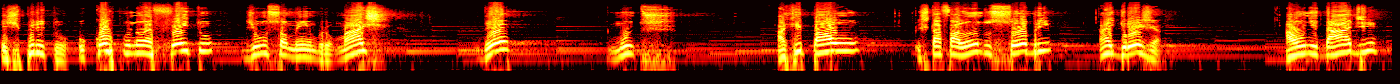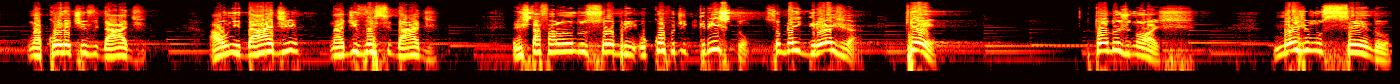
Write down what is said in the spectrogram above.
espírito. O corpo não é feito de um só membro, mas de muitos. Aqui Paulo está falando sobre a igreja, a unidade na coletividade, a unidade na diversidade. Ele está falando sobre o corpo de Cristo, sobre a igreja, que todos nós, mesmo sendo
